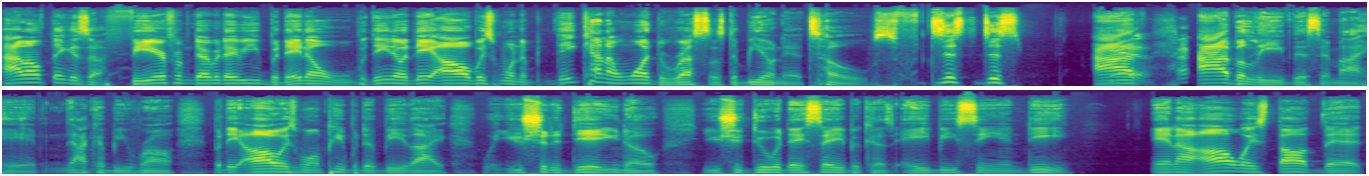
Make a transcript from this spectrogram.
I don't think it's a fear from WWE, but they don't. You know, they always want to. They kind of want the wrestlers to be on their toes. Just, just I Yeah. I believe this in my head. I could be wrong, but they always want people to be like, "Well, you should have did. You know, you should do what they say because A, B, C, and D." And I always thought that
